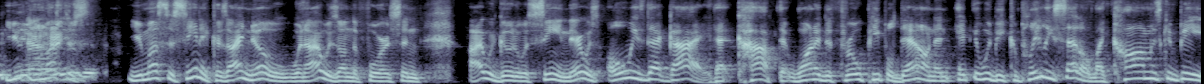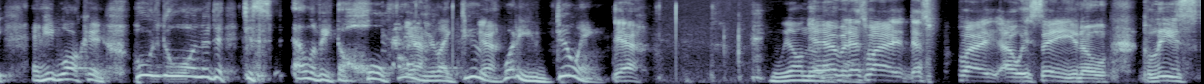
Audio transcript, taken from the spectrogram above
You, Yeah, you must have. You must have seen it because I know when I was on the force and I would go to a scene, there was always that guy, that cop that wanted to throw people down, and it, it would be completely settled, like calm as can be. And he'd walk in, who's the one that did-" just elevate the whole thing? Yeah. You're like, dude, Yeah. what are you doing? Yeah, We all know. yeah, that but that's why that's why I always say, you know, police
